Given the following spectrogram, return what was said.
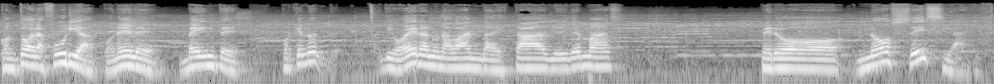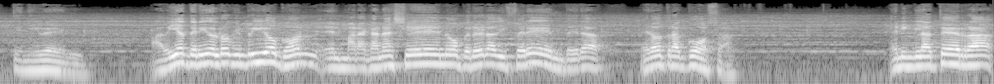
Con toda la furia, ponele. 20. Porque no. Digo, eran una banda de estadio y demás. Pero no sé si a este nivel. Había tenido el Rock in Rio con el Maracaná lleno, pero era diferente, era, era otra cosa. En Inglaterra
